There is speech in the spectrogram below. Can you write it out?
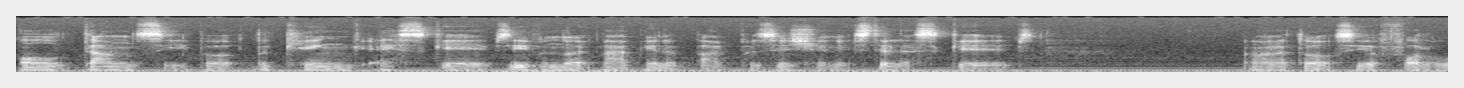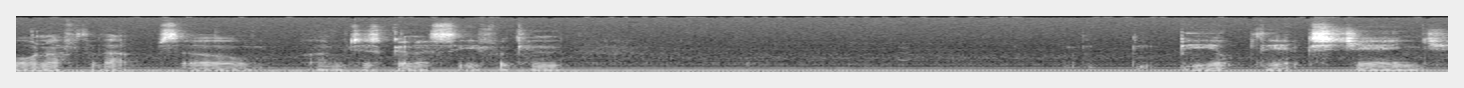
all dancy, but the king escapes, even though it might be in a bad position, it still escapes. And I don't see a follow on after that, so I'm just going to see if we can be up the exchange.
